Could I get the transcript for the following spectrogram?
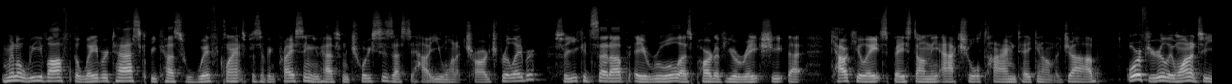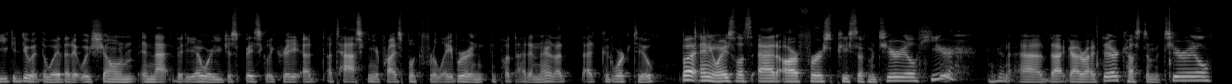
I'm gonna leave off the labor task because with client-specific pricing, you have some choices as to how you wanna charge for labor. So you could set up a rule as part of your rate sheet that calculates based on the actual time taken on the job. Or if you really wanted to, you could do it the way that it was shown in that video where you just basically create a, a task in your price book for labor and, and, put that in there. That, that could work too. But anyways, let's add our first piece of material here. I'm gonna add that guy right there, custom material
